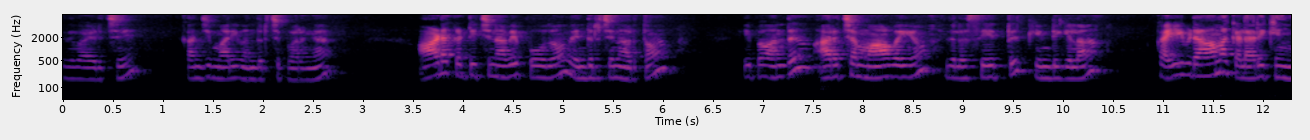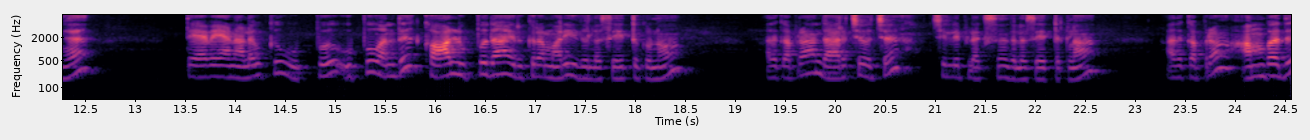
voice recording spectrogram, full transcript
இதுவாயிடுச்சு. கஞ்சி மாதிரி வந்துருச்சு பாருங்கள் ஆடை கட்டிச்சுனாவே போதும் வெந்துருச்சுன்னு அர்த்தம். இப்போ வந்து அரைச்ச மாவையும் இதில் சேர்த்து கிண்டிக்கலாம். கைவிடாமல் கிளறிக்குங்க. தேவையான அளவுக்கு உப்பு. உப்பு வந்து கால் உப்பு தான் இருக்கிற மாதிரி இதில் சேர்த்துக்கணும். அதுக்கப்புறம் அந்த அரைச்சி வச்ச சில்லி ஃப்ளக்ஸும் இதில் சேர்த்துக்கலாம். அதுக்கப்புறம் ஐம்பது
